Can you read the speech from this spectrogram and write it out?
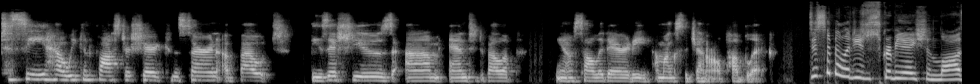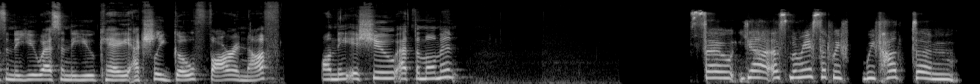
to see how we can foster shared concern about these issues um, and to develop you know solidarity amongst the general public. Disability discrimination laws in the US and the UK actually go far enough on the issue at the moment? So yeah, as Maria said, we've we've had um,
